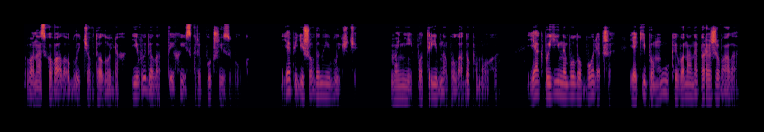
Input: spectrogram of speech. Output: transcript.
Вона сховала обличчя в долонях і видала тихий скрипучий звук. Я підійшов до неї ближче. Мені потрібна була допомога. Як би їй не було боляче, які помуки вона не переживала,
